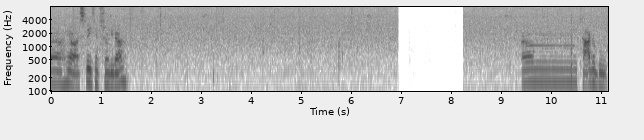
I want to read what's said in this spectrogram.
Äh, ja, es regnet schon wieder. Ähm, Tagebuch.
